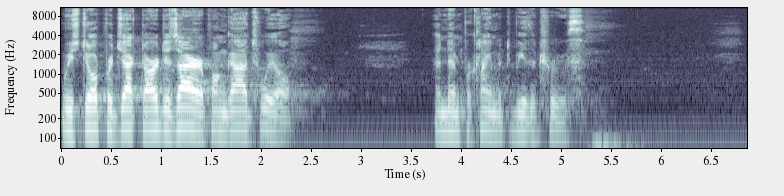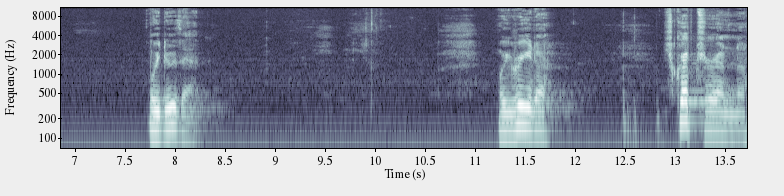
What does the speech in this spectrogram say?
we still project our desire upon God's will and then proclaim it to be the truth. We do that. We read a scripture in the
